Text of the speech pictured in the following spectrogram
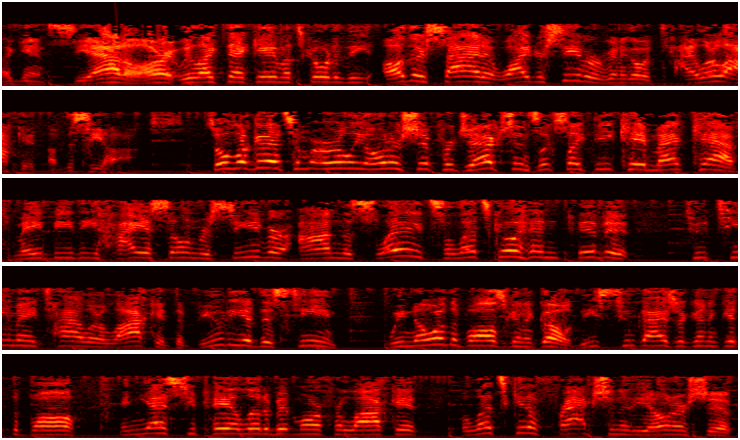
against Seattle. All right, we like that game. Let's go to the other side at wide receiver. We're going to go with Tyler Lockett of the Seahawks. So looking at some early ownership projections, looks like DK Metcalf may be the highest owned receiver on the slate. So let's go ahead and pivot to teammate Tyler Lockett. The beauty of this team, we know where the ball's going to go. These two guys are going to get the ball. And yes, you pay a little bit more for Lockett, but let's get a fraction of the ownership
